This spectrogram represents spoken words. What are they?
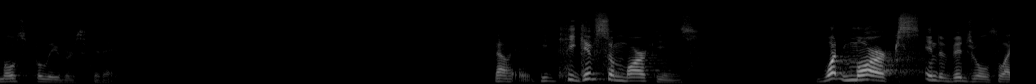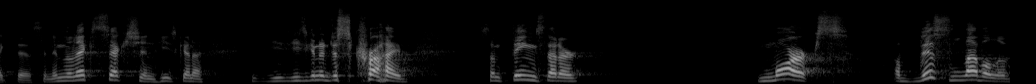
most believers today. Now, he, he gives some markings. What marks individuals like this? And in the next section, he's going to he's, he's going to describe some things that are marks of this level of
